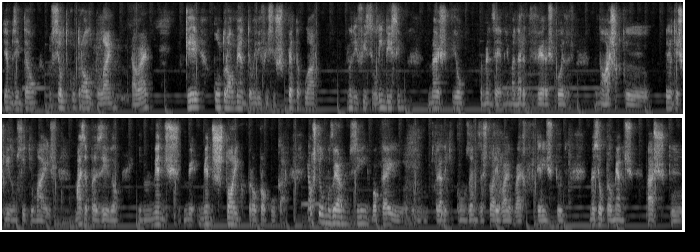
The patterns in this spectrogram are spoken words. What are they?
temos então o Centro Cultural de Belém, está bem? Que culturalmente é um edifício espetacular, um edifício lindíssimo, mas que eu, pelo menos é a minha maneira de ver as coisas, não acho que podiam ter escolhido um sítio mais, mais aprazível e menos, me, menos histórico para, para o colocar. É um estilo moderno, sim, ok, se calhar daqui por uns anos a história vai, vai refletir isto tudo, mas eu pelo menos acho que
